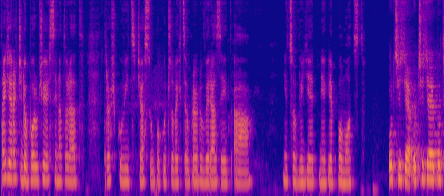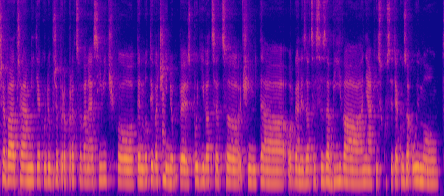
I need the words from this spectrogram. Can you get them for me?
Takže radši doporučuješ si na to dát trošku víc času, pokud člověk chce opravdu vyrazit a něco vidět, někde pomoct. Určitě, určitě je potřeba třeba mít jako dobře propracované CV, ten motivační mm. dopis, podívat se, co, čím ta organizace se zabývá, nějaký zkusit jako zaujmout.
